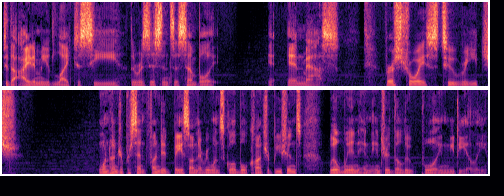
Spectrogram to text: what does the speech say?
to the item you'd like to see the resistance assemble in mass. First choice to reach 100% funded based on everyone's global contributions will win and enter the loot pool immediately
